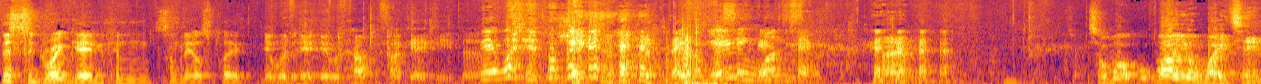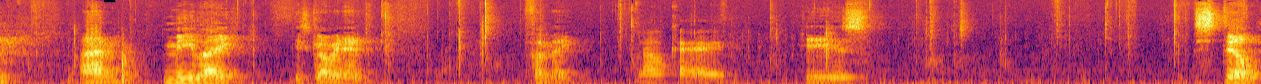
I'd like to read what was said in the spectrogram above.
This is a great game. Can somebody else play? It would it, it would help if I gave you the. Yeah, whatever. they were missing one thing. Um, So wh- while you're waiting, um, Mile is going in for me. Okay. He is still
